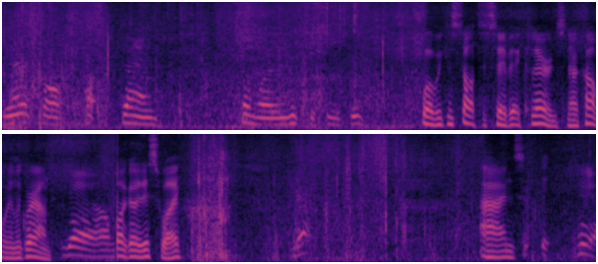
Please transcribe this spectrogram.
the aircraft touched down somewhere in this vicinity. Well, we can start to see a bit of clearance now, can't we, on the ground? Yeah, um, If I go this way, yeah, and it- here.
